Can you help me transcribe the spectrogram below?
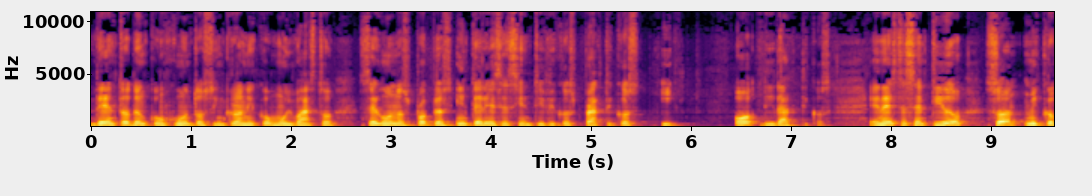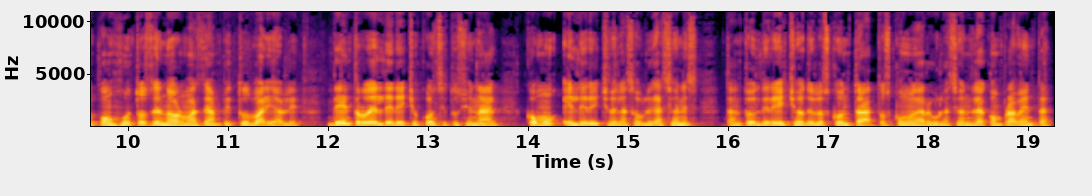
dentro de un conjunto sincrónico muy vasto según los propios intereses científicos, prácticos y o didácticos. En este sentido, son microconjuntos de normas de amplitud variable dentro del derecho constitucional como el derecho de las obligaciones, tanto el derecho de los contratos como la regulación de la compraventa,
